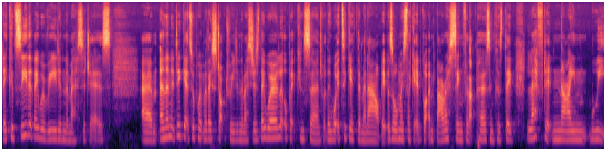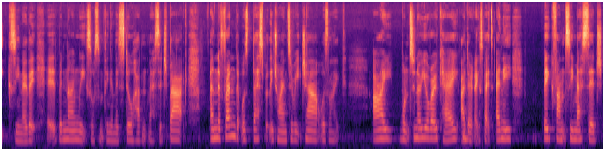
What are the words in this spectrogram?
They could see that they were reading the messages um, and then it did get to a point where they stopped reading the messages. They were a little bit concerned, but they wanted to give them an out. It was almost like it had got embarrassing for that person because they'd left it nine weeks. You know, they, it had been nine weeks or something, and they still hadn't messaged back. And the friend that was desperately trying to reach out was like, "I want to know you're okay. I don't expect any big fancy message.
